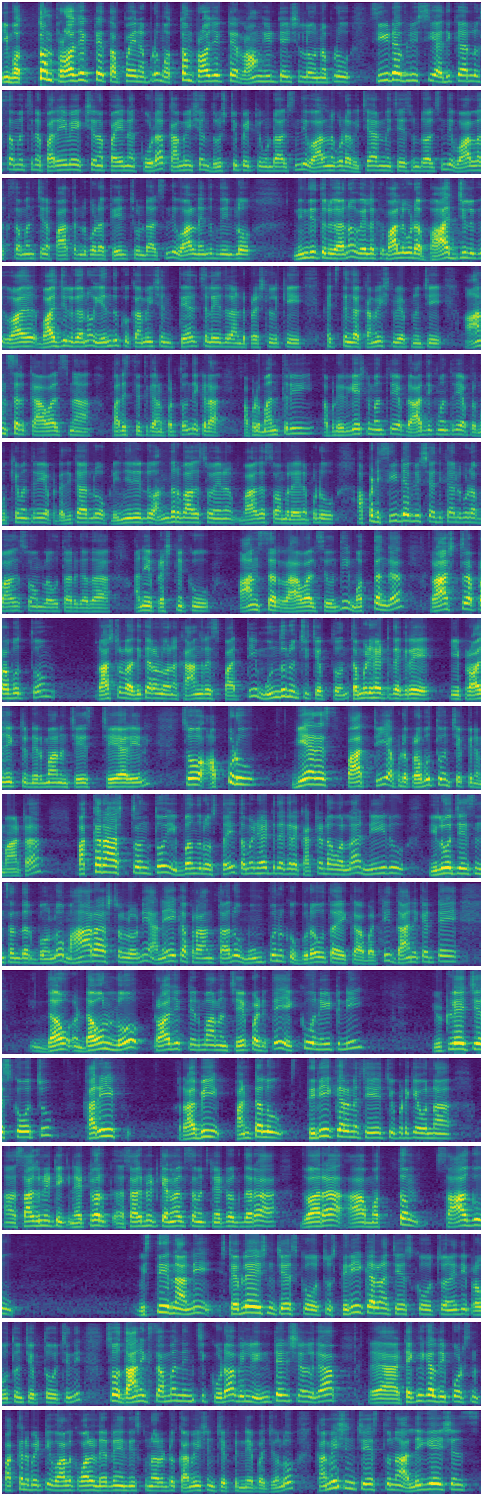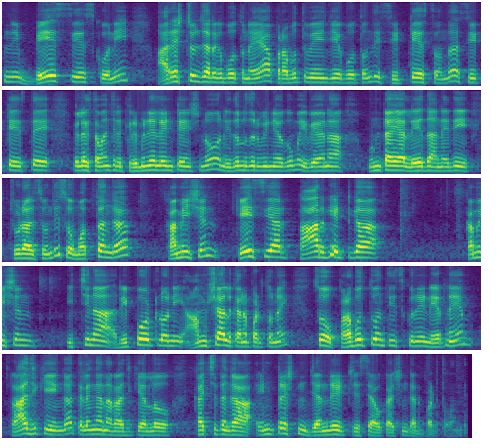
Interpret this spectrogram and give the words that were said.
ఈ మొత్తం ప్రాజెక్టే తప్పైనప్పుడు మొత్తం ప్రాజెక్టే రాంగ్ ఇంటెన్షన్లో ఉన్నప్పుడు సిడబ్ల్యూసీ అధికారులకు సంబంధించిన పర్యవేక్షణ పైన కూడా కమిషన్ దృష్టి పెట్టి ఉండాల్సింది వాళ్ళని కూడా విచారణ చేసి ఉండాల్సింది వాళ్ళకు సంబంధించిన పాత్రను కూడా తేల్చి ఉండాల్సింది వాళ్ళని ఎందుకు దీంట్లో నిందితులుగానో వీళ్ళకి వాళ్ళు కూడా బాధ్యులు వా- బాధ్యులుగానో ఎందుకు కమిషన్ తేల్చలేదు లాంటి ప్రశ్నలకి ఖచ్చితంగా కమిషన్ వైపు నుంచి ఆన్సర్ కావాల్సిన పరిస్థితి కనపడుతుంది. ఇక్కడ అప్పుడు మంత్రి అప్పుడు ఇరిగేషన్ మంత్రి అప్పుడు ఆర్థిక మంత్రి అప్పుడు ముఖ్యమంత్రి అప్పుడు అధికారులు అప్పుడు ఇంజనీర్లు అందరూ భాగస్వామ్య భాగస్వాములు అయినప్పుడు అప్పటి సిడబ్ల్యూసీ అధికారులు కూడా భాగస్వాములు అవుతారు కదా అనే ప్రశ్నకు ఆన్సర్ రావాల్సి ఉంది. మొత్తంగా రాష్ట్ర ప్రభుత్వం రాష్ట్రంలో అధికారంలో ఉన్న కాంగ్రెస్ పార్టీ ముందు నుంచి చెప్తోంది తమ్మిడిహట్టి దగ్గరే ఈ ప్రాజెక్టు నిర్మాణం చే చేయాలి అని. సో అప్పుడు బీఆర్ఎస్ పార్టీ అప్పుడు ప్రభుత్వం చెప్పిన మాట పక్క రాష్ట్రంతో ఇబ్బందులు వస్తాయి తమిళహట్టి దగ్గర కట్టడం వల్ల నీరు నిల్వ చేసిన సందర్భంలో మహారాష్ట్రంలోని అనేక ప్రాంతాలు ముంపునకు గురవుతాయి కాబట్టి దానికంటే డౌ డౌన్లో ప్రాజెక్ట్ నిర్మాణం చేపడితే ఎక్కువ నీటిని యూటిలైజ్ చేసుకోవచ్చు. ఖరీఫ్ రబీ పంటలు స్థిరీకరణ చేయొచ్చు. ఇప్పటికే ఉన్న సాగునీటి నెట్వర్క్ సాగునీటి కెనాల్కి సంబంధించిన నెట్వర్క్ ద్వారా ద్వారా ఆ మొత్తం సాగు విస్తీర్ణాన్ని స్టెబిలైజేషన్ చేసుకోవచ్చు స్థిరీకరణ చేసుకోవచ్చు అనేది ప్రభుత్వం చెప్తూ వచ్చింది. సో దానికి సంబంధించి కూడా వీళ్ళు ఇంటెన్షనల్గా టెక్నికల్ రిపోర్ట్స్ని పక్కన పెట్టి వాళ్ళకి వాళ్ళు నిర్ణయం తీసుకున్నారంటూ కమిషన్ చెప్పిన నేపథ్యంలో కమిషన్ చేస్తున్న అలిగేషన్స్ని బేస్ చేసుకొని అరెస్టులు జరగబోతున్నాయా? ప్రభుత్వం ఏం చేయబోతుంది? సిట్ వేస్తుందా? సిట్ వేస్తే వీళ్ళకి సంబంధించిన క్రిమినల్ ఇంటెన్షను నిధుల దుర్వినియోగము ఇవేమైనా ఉంటాయా లేదా అనేది చూడాల్సి ఉంది. సో మొత్తంగా కమిషన్ కేసీఆర్ టార్గెట్గా కమిషన్ ఇచ్చిన రిపోర్ట్లోని అంశాలు కనపడుతున్నాయి. సో ప్రభుత్వం తీసుకునే నిర్ణయం రాజకీయంగా తెలంగాణ రాజకీయాల్లో ఖచ్చితంగా ఇంట్రెస్ట్ని జనరేట్ చేసే అవకాశం కనపడుతోంది.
